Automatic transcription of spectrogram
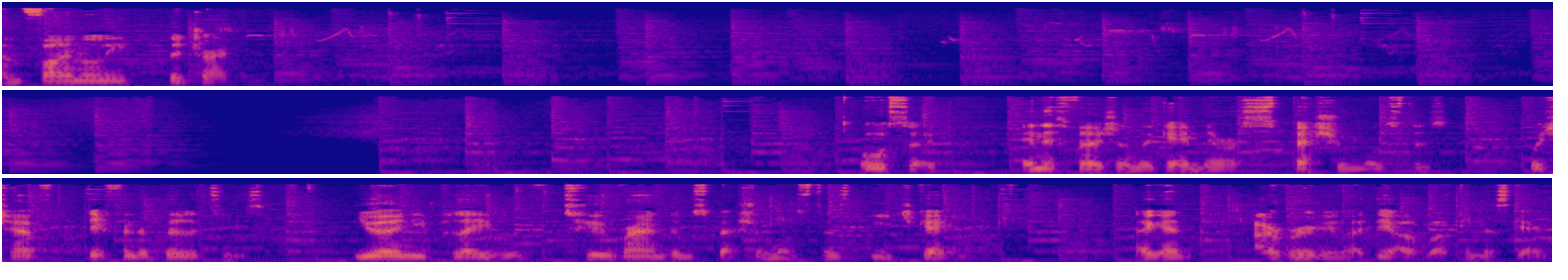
and finally the dragon. Also, in this version of the game there are special monsters, which have different abilities. You only play with two random special monsters each game. Again, I really like the artwork in this game.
